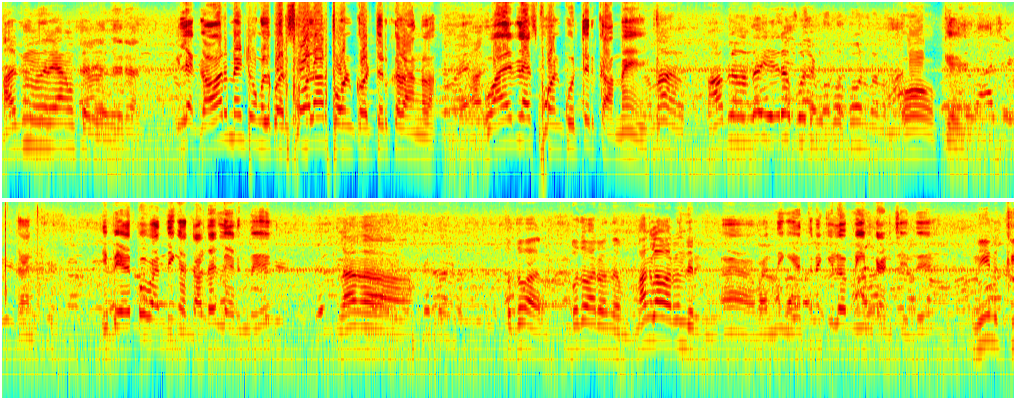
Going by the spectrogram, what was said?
எங்களுக்கு தெரியாது. இல்ல கவர்மெண்ட் உங்களுக்கு ஒரு சோலார் போன் கொடுத்துருக்குறாங்களாம். ஒயர்லெஸ் போன் கொடுத்துருக்காமே. ஓகே. தேங்க்யூ இப்போ எப்போ வந்தீங்க கடல்ல இருந்து? நாங்கள் புதவாரம் புதவாரம் வந்து மங்களாவாரம் வந்து இருக்குங்க வந்தீங்க. எத்தனை கிலோ மீன் கிடைச்சது? மீனுக்கு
